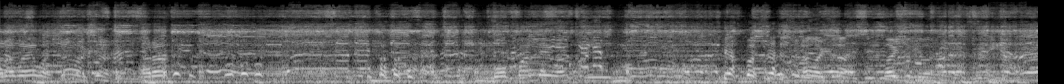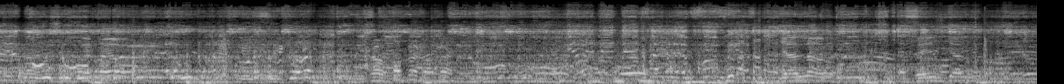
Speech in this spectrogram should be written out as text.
Arabaya bak, şuna bak, şuna. Araba. Bob Marley var. ya baksana şuna bak şuna. Bak bak. Detaya bak. Geldi abi. Reis. Geldi.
